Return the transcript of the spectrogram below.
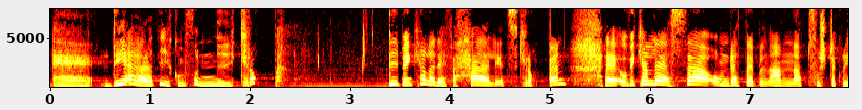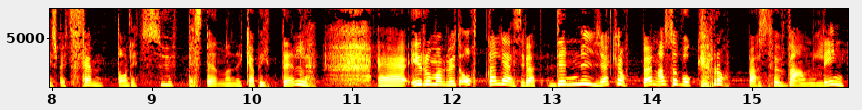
Eh, det är att vi kommer få en ny kropp. Bibeln kallar det för härlighetskroppen. Eh, och vi kan läsa om detta i bland annat första Korinthierbrevet 15, det är ett superspännande kapitel. Eh, I Romarbrevet 8 läser vi att den nya kroppen, alltså vår kroppars förvandling,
